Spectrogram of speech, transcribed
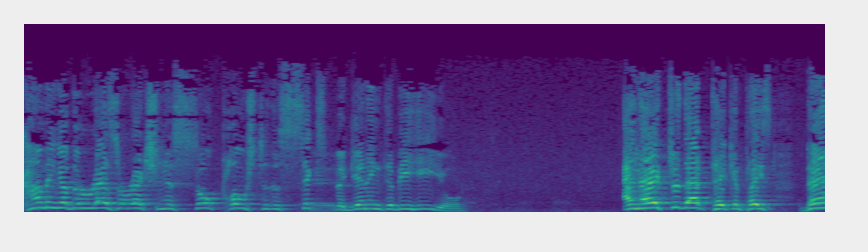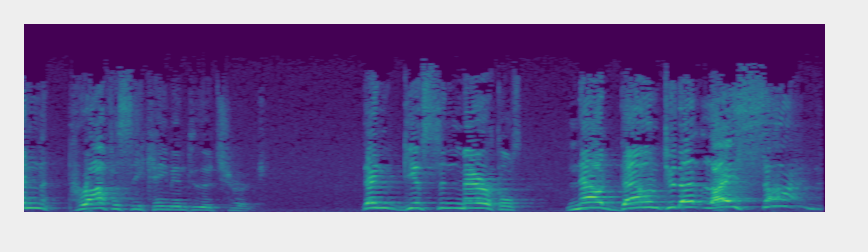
coming of the resurrection is so close to the sick beginning to be healed. And after that taking place, then prophecy came into the church. Then gifts and miracles. Now down to that last sign.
